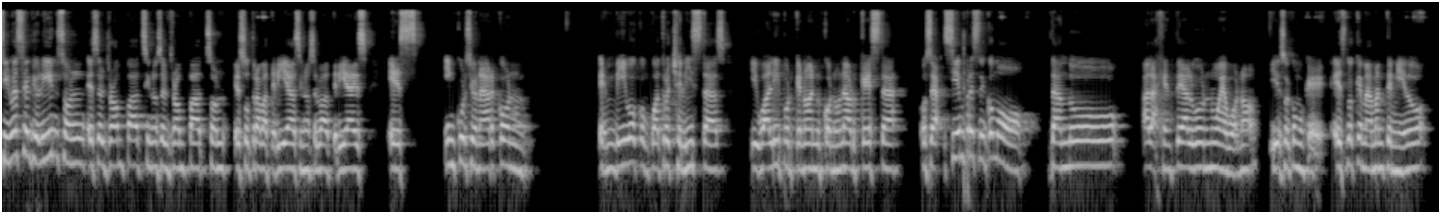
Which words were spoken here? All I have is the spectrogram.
Si no es el violín, son, es el drum pad. Si no es el drum pad, son, es otra batería. Si no es la batería, es, es incursionar con, en vivo con cuatro chelistas. Igual y, ¿por qué no, con una orquesta? O sea, siempre estoy como dando a la gente algo nuevo, ¿no? Y eso como que es lo que me ha mantenido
